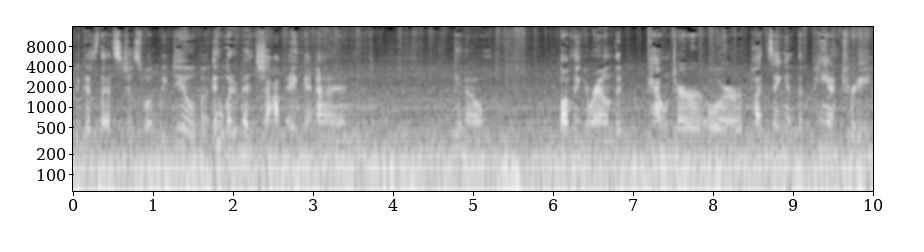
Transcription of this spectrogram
because that's just what we do. But it would have been shopping and, you know, bumming around the counter or putzing at the pantry.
